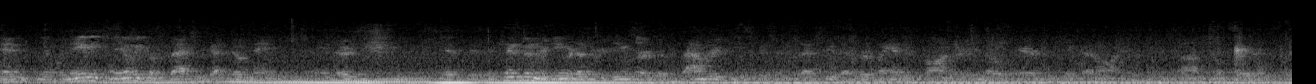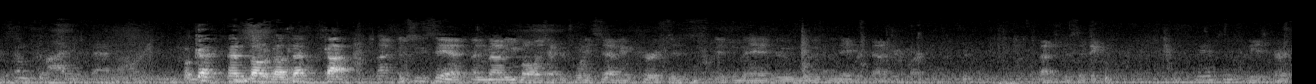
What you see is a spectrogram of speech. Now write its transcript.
And you know, when Naomi, Naomi comes back, she's got no name. I mean, there's if, if the kinsman redeemer doesn't redeem her, the boundary piece fits into that too. That her land is gone. There is no heir to take that on. Um, and so there's, there's some tie with that. Okay, I hadn't thought about that. Kyle. I was just say uh, on Mount Ebal, chapter 27, cursed is, is the man who moves the neighbor's boundary mark. Not specific. He is cursed.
